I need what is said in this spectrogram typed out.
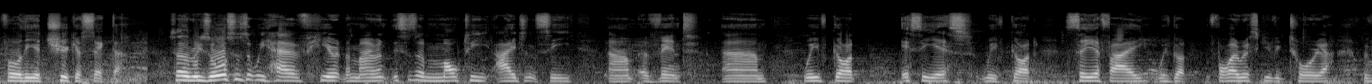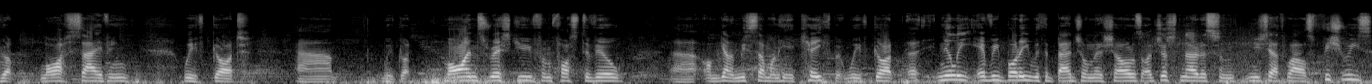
for the Echuca sector. So the resources that we have here at the moment, this is a multi-agency um, event. Um, we've got SES, we've got CFA, we've got Fire Rescue Victoria, we've got Life Saving, we've got um, we've got Mines Rescue from Fosterville. Uh, I'm going to miss someone here, Keith, but we've got uh, nearly everybody with a badge on their shoulders. I just noticed some New South Wales fisheries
